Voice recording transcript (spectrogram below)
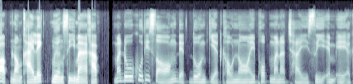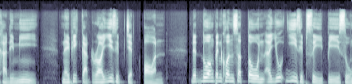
อบหนองคายเล็กเมืองศรีมาครับ มาดูคู่ที่ 2 เด็ดดวงเกียรติเขาน้อย พบมณชัย CMA Academy ในพิกัด 127 ปอนด์ เด็ดดวงเป็นคนสตูลอายุ 24 ปีสูง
